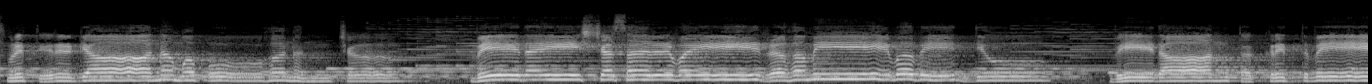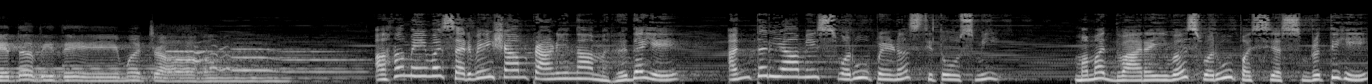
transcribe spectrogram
स्मृतिर्ज्ञानमपोहनञ्च वेदैश्च सर्वैरहमेव वेद्यो वेदान्तकृद्वेदविदेम चाहम्। अहमेव सर्वेषां प्राणिनां हृदये अन्तर्यामि स्वरूपेण स्थितोऽस्मि मम द्वारैव स्वरूपस्य स्मृतिः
